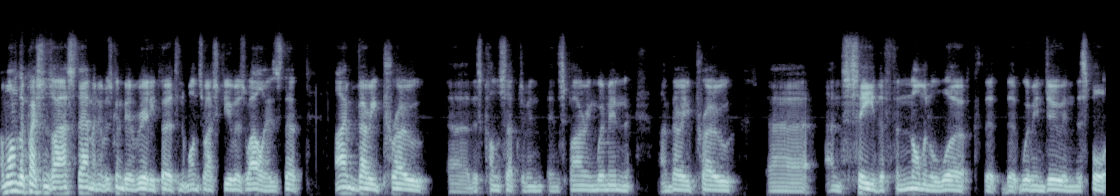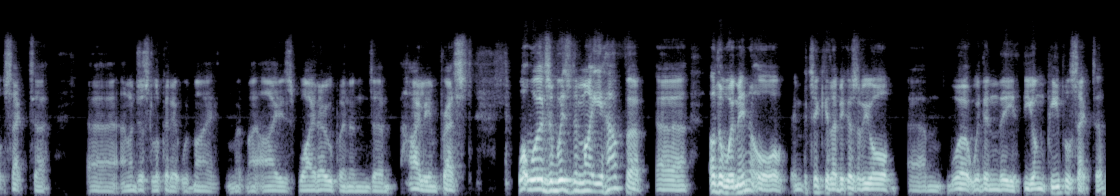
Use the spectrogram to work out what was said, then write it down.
And one of the questions I asked them, and it was going to be a really pertinent one to ask you as well, is that I'm very pro uh, this concept of in, inspiring women. I'm very pro uh, and see the phenomenal work that, that women do in the sports sector. Uh, and I just look at it with my my eyes wide open and um, highly impressed. What words of wisdom might you have for uh, other women, or in particular because of your um, work within the, the young people sector?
